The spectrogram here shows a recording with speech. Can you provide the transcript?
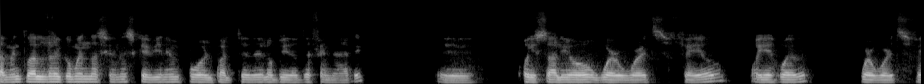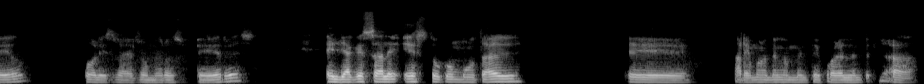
también todas las recomendaciones que vienen por parte de los videos de Fnatic. Eh, hoy salió Where Words Fail, hoy es jueves, Where Words Fail, por Israel Romero Pérez. El día que sale esto como tal, eh, haremos no tengo en mente cuál es la, la,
